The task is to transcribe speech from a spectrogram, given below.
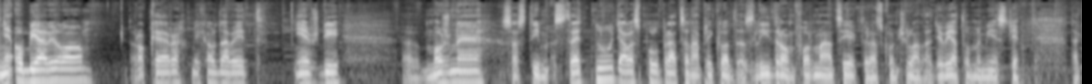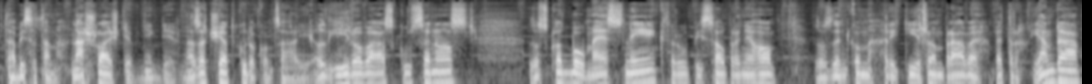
neobjavilo. Rocker Michal David, nevždy e, možné sa s tým stretnúť, ale spolupráca napríklad s lídrom formácie, ktorá skončila na 9. mieste, tak tá by sa tam našla ešte niekde na začiatku, dokonca aj lírová skúsenosť so skladbou Mésny, ktorú písal pre neho so Zdeňkom Rytířom práve Petr Janda.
